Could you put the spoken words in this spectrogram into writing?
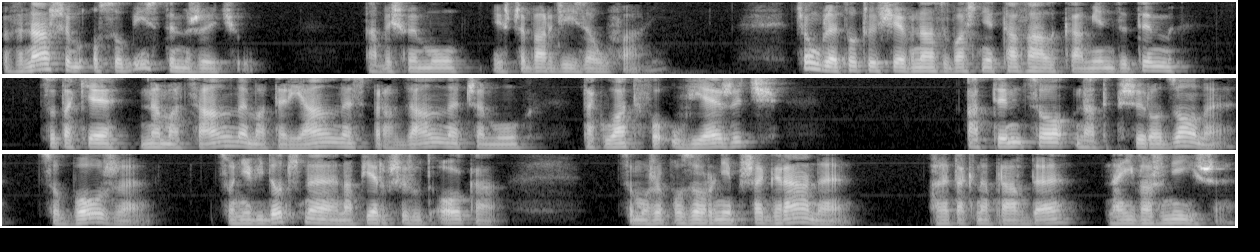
w naszym osobistym życiu, abyśmy Mu jeszcze bardziej zaufali. Ciągle toczy się w nas właśnie ta walka między tym, co takie namacalne, materialne, sprawdzalne, czemu tak łatwo uwierzyć, a tym, co nadprzyrodzone, co Boże, co niewidoczne na pierwszy rzut oka, co może pozornie przegrane, ale tak naprawdę najważniejsze,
